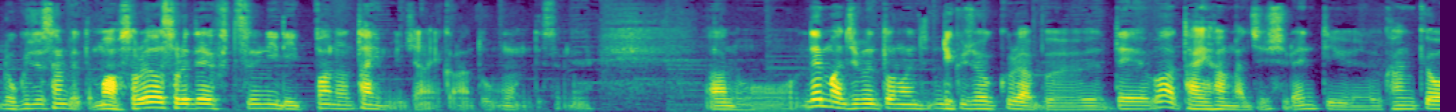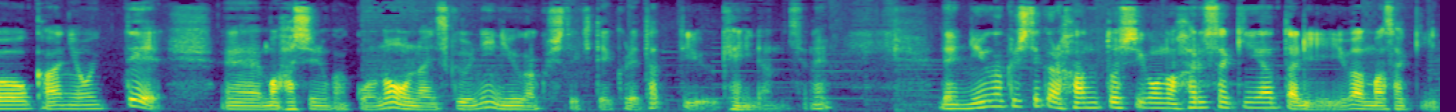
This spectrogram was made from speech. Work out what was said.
63秒ってまあそれはそれで普通に立派なタイムじゃないかなと思うんですよね。あのでまあ自分との陸上クラブでは大半が自主練っていう環境下において、えーまあ、走りの学校のオンラインスクールに入学してきてくれたっていう権威なんですよね。で入学してから半年後の春先あたりは、まあ、さっき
